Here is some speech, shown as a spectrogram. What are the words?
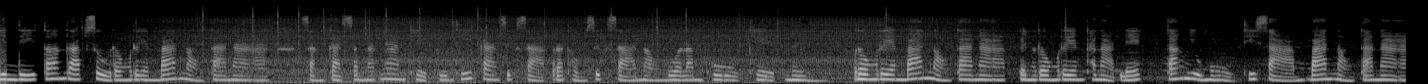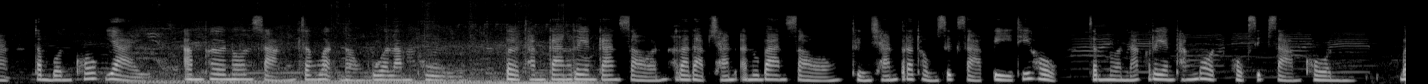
ยินดีต้อนรับสู่โรงเรียนบ้านหนองตานา สังกัดสำนักงานเขตพื้นที่การศึกษาประถมศึกษาหนองบัวลำพูเขตหนึ่งโรงเรียนบ้านหนองตานา เป็นโรงเรียนขนาดเล็ก ตั้งอยู่หมู่ที่ 3 บ้านหนองตานา ตำบลโคกใหญ่ อำเภอโนนสัง จังหวัดหนองบัวลำพู เปิดทำการเรียนการสอนระดับชั้นอนุบาล 2 ถึงชั้นประถมศึกษาปีที่ 6จำนวนนักเรียนทั้งหมด 63 คน บ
